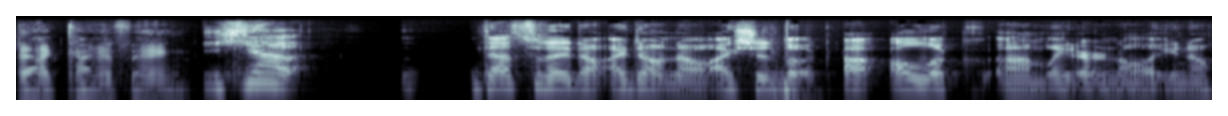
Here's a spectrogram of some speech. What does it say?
that kind of thing. yeah, that's what I don't. I don't know. I should look. Uh, I'll look um, later and I'll let you know.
